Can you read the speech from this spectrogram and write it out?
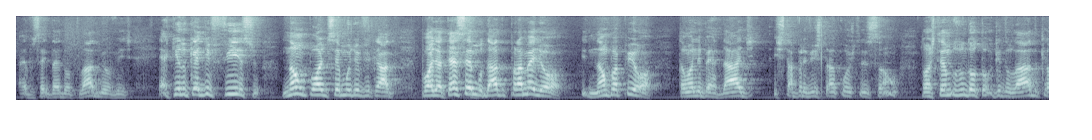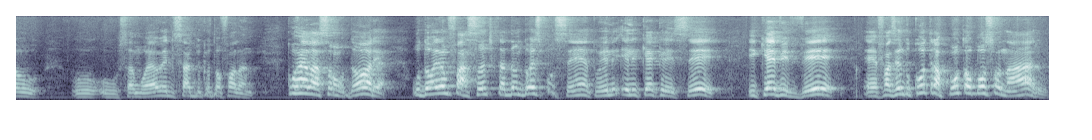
Aí você que está do outro lado, meu ouvinte. É aquilo que é difícil, não pode ser modificado. Pode até ser mudado para melhor e não para pior. Então a liberdade está prevista na Constituição. Nós temos um doutor aqui do lado, que é o, o, o Samuel, ele sabe do que eu estou falando. Com relação ao Dória, o Dória é um farsante que está dando 2%. Ele, ele quer crescer e quer viver é, fazendo contraponto ao Bolsonaro.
